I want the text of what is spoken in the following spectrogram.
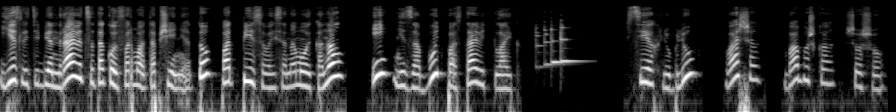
Если тебе нравится такой формат общения, то подписывайся на мой канал и не забудь поставить лайк. Всех люблю, ваша бабушка Шошу.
